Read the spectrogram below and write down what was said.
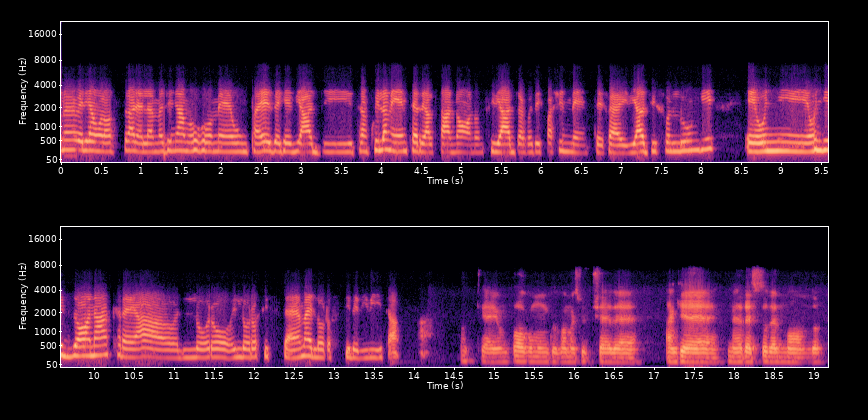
noi vediamo l'Australia e la immaginiamo come un paese che viaggi tranquillamente, in realtà no, non si viaggia così facilmente, cioè i viaggi sono lunghi e ogni, ogni zona crea il loro, il loro sistema il loro stile di vita. Ok, un po' comunque come succede anche nel resto del mondo.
